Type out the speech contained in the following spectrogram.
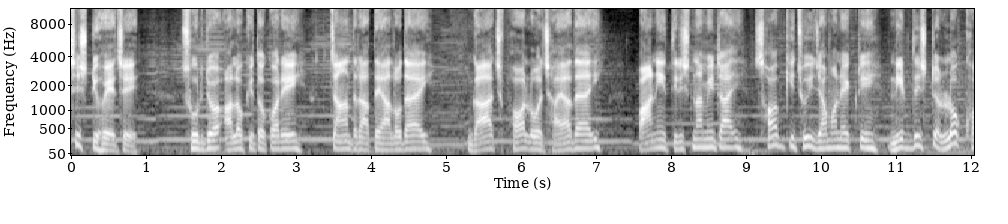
সৃষ্টি হয়েছে। সূর্য আলোকিত করে, চাঁদ রাতে আলো দেয়, গাছ ফল ও ছায়া দেয়, পানি তৃষ্ণা মিটায়, সব কিছুই যেমন একটি নির্দিষ্ট লক্ষ্য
